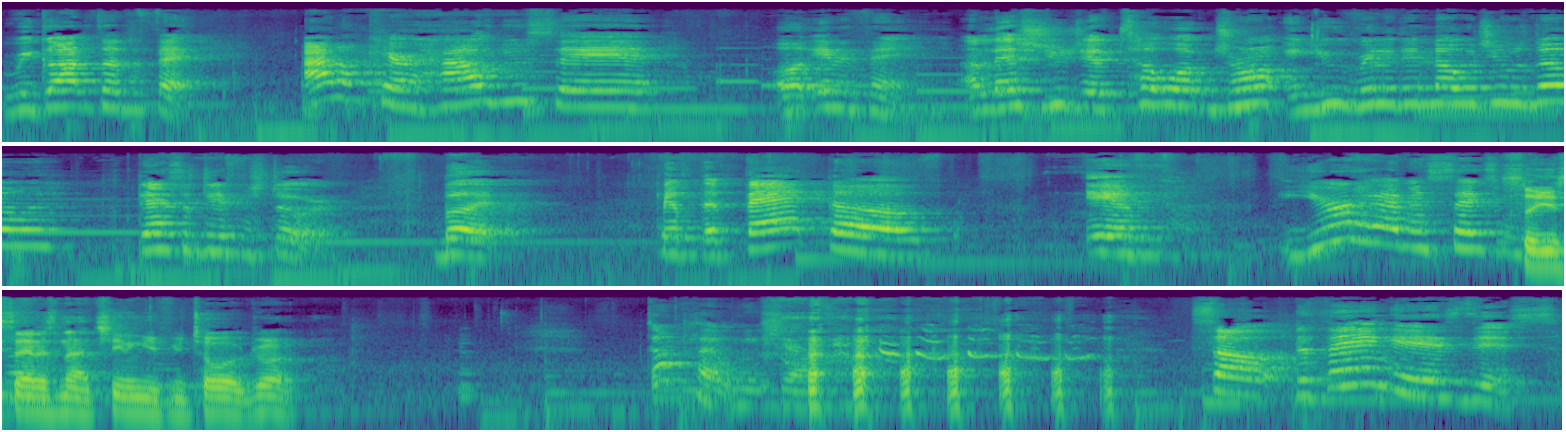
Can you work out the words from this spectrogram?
Regardless of the fact. I don't care how you said or anything. Unless you just toe up drunk and you really didn't know what you was doing, that's a different story. But if the fact of if you're having sex with so you're saying it's not cheating if you toe up drunk? Don't play with me, Shelton. so the thing is this.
